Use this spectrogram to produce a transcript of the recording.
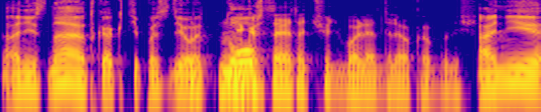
они знают, как, типа, сделать топ. Мне кажется, это чуть более далекое будущее. Они,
